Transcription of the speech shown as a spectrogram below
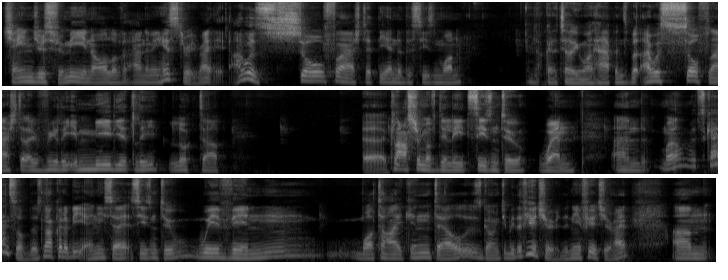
changes for me in all of anime history, right? I was so flashed at the end of the season one. I'm not going to tell you what happens, but I was so flashed that I really immediately looked up uh, Classroom of the Elite season two when, and well, it's cancelled. There's not going to be any se- season two within what I can tell is going to be the future, the near future, right? Um,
